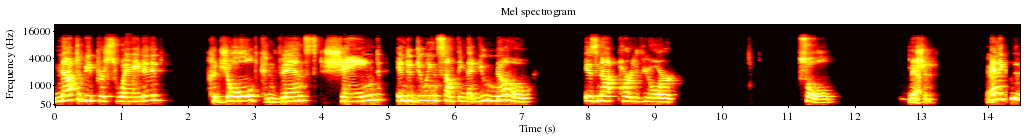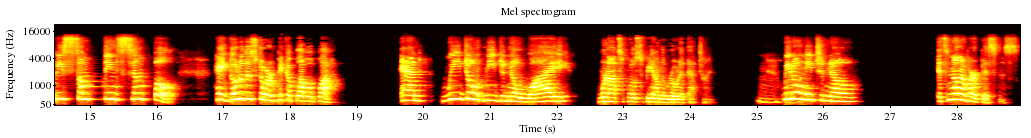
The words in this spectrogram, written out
not to be persuaded, cajoled, convinced, shamed into doing something that you know is not part of your soul mission. Yeah. Yeah. And it could be something simple. Hey, go to the store and pick up blah, blah, blah. And we don't need to know why we're not supposed to be on the road at that time. Mm. We don't need to know. It's none of our business,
